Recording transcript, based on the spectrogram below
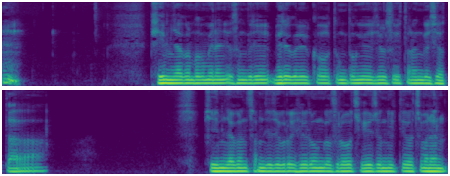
피임약을 먹으면 여성들이 매력을 잃고 뚱뚱해질 수 있다는 것이었다. 피임약은 잠재적으로 해로운 것으로 재정립되었지만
